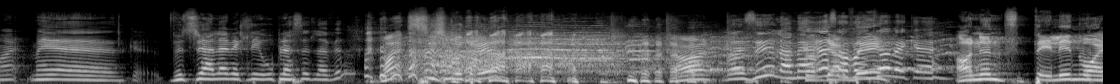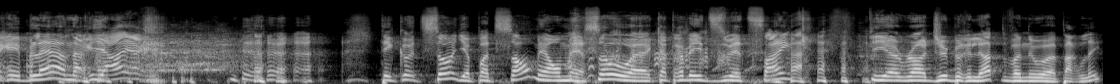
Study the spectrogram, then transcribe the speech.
Ouais, mais euh, veux-tu aller avec les hauts placés de la ville? Ouais, si je voudrais. Ah ouais. Vas-y, la mairesse, ça va être là avec. euh, On a une petite télé noir et blanc en arrière. T'écoutes ça, il n'y a pas de son, mais on met ça au euh, 98.5. Puis euh, Roger Brulotte va nous euh, parler.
